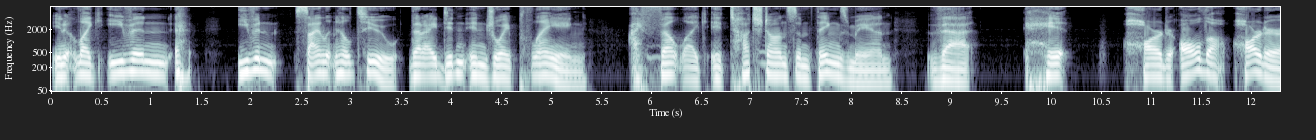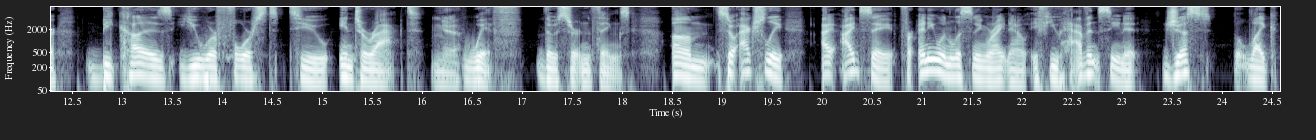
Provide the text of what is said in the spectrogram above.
You know, like even even Silent Hill 2 that I didn't enjoy playing, I felt like it touched on some things, man, that hit harder, all the harder because you were forced to interact Yeah. with those certain things. Um, so actually, I, I'd say for anyone listening right now, if you haven't seen it, just like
